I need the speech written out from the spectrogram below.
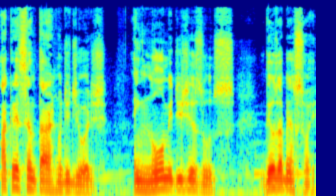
acrescentar no dia de hoje. Em nome de Jesus. Deus abençoe.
